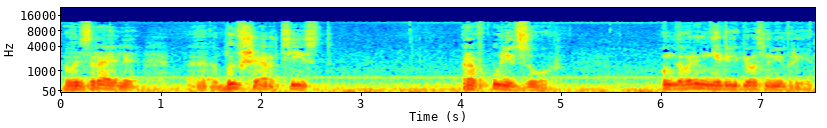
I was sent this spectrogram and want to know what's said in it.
в Израиле, э, бывший артист Рав Уризор. Он говорил нерелигиозным евреям.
